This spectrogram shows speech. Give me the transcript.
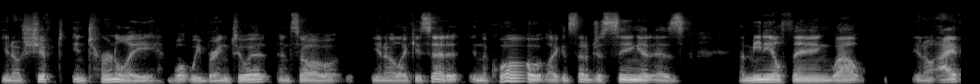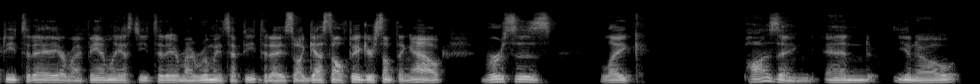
you know shift internally what we bring to it and so you know like you said in the quote like instead of just seeing it as a menial thing well you know i have to eat today or my family has to eat today or my roommates have to eat today so i guess i'll figure something out versus like pausing and you know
